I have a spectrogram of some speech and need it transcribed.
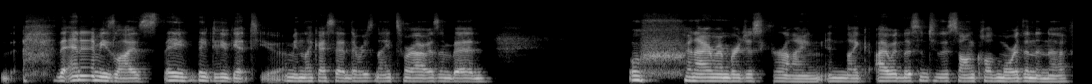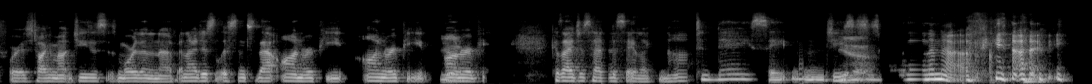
the enemy's lies, they they do get to you. I mean, like I said, there was nights where I was in bed. Oh, and I remember just crying. And like I would listen to the song called More Than Enough, where it's talking about Jesus is more than enough. And I just listened to that on repeat, on repeat, yeah. on repeat. Because I just had to say, like, not today, Satan. Jesus yeah. is more than enough. you know I mean?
